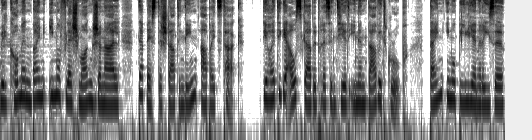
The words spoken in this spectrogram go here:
willkommen beim Immoflash Morgenjournal, der beste Start in den Arbeitstag. Die heutige Ausgabe präsentiert Ihnen David Group, dein Immobilienriese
